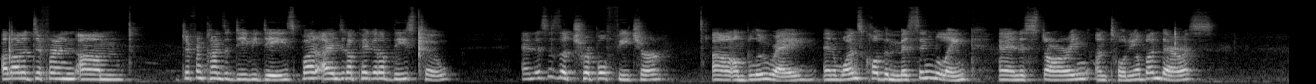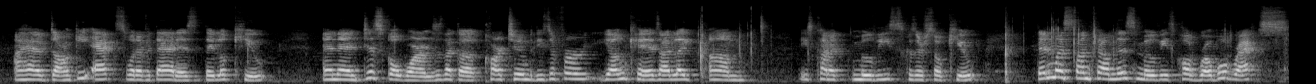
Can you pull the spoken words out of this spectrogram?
a lot of different um, different kinds of DVDs, but I ended up picking up these two. And this is a triple feature uh, on Blu-ray, and one's called The Missing Link, and is starring Antonio Banderas. I have Donkey X, whatever that is. They look cute. And then Disco Worms is like a cartoon, but these are for young kids. I like um, these kind of movies because they're so cute. Then my son found this movie. It's called Robo Rex,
